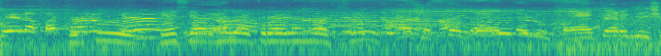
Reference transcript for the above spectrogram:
వేల పద్నాలుగు కేసీఆర్ మీద వ్యతిరేకంగా వచ్చి ప్రచారం చేసి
